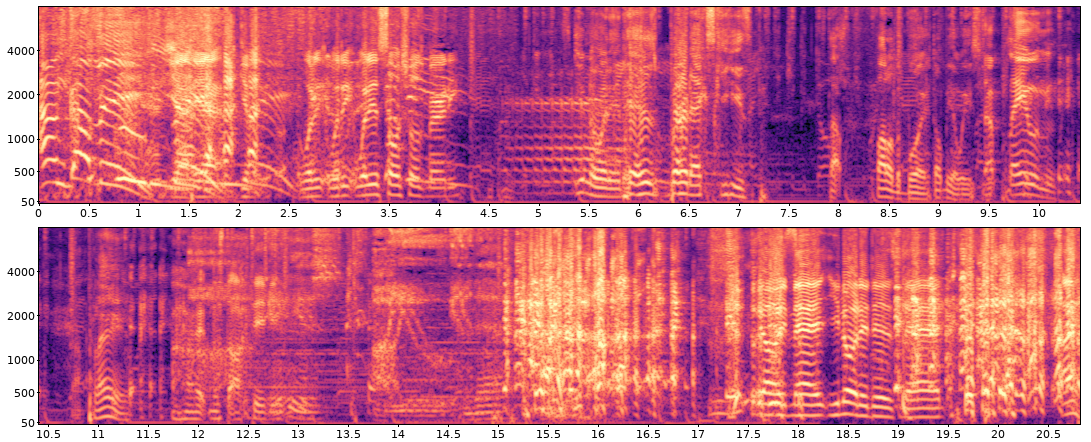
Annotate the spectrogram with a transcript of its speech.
and Gavi. yeah, yeah. Give it, what are- what are- what are your socials, Birdie? You know what it is. Bird X keys. Stop. Follow the boy. Don't be a waste. Stop playing with me. Stop playing. All right, Mr. Octavian. Are you in there? Yo, man, you know what it is, man. I,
